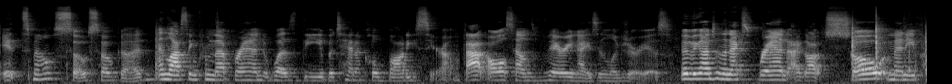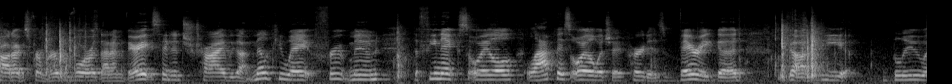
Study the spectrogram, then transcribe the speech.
It smells so, so good. And last thing from that brand was the Botanical Body Serum. That all sounds very nice and luxurious. Moving on to the next brand, I got so many products from Herbivore that I'm very excited to try. We got Milky Way, Fruit Moon, the Phoenix oil, Lapis oil, which I've heard is very good. We got the Blue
